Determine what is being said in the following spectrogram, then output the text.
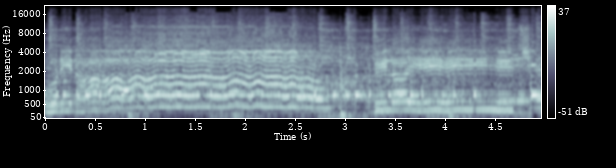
হরিণা বিলাইছে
